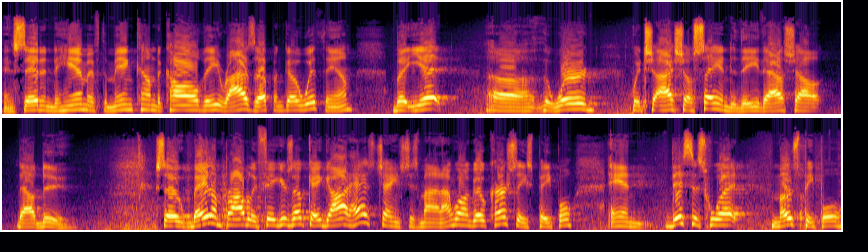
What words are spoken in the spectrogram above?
and said unto him, If the men come to call thee, rise up and go with them. But yet uh, the word which I shall say unto thee, thou shalt thou do. So Balaam probably figures, okay, God has changed his mind. I'm going to go curse these people. And this is what most people,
